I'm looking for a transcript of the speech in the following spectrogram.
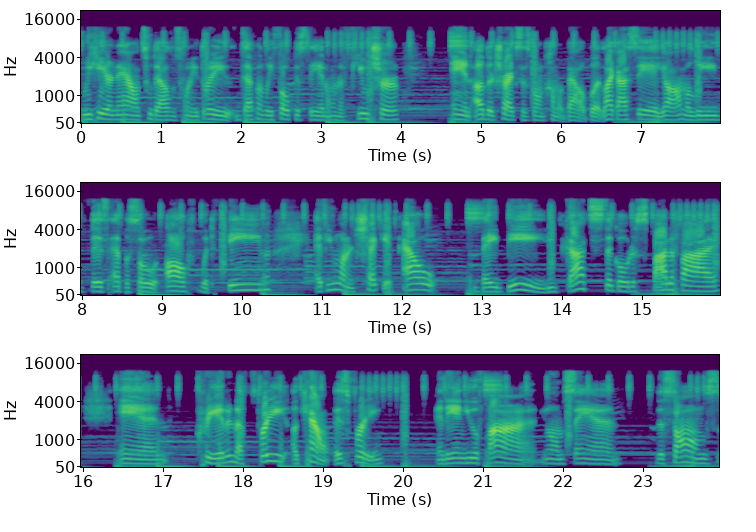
we here now 2023 definitely focused in on the future and other tracks that's gonna come about. But like I said, y'all, I'm gonna leave this episode off with Fiend. If you want to check it out, baby, you got to go to Spotify and create a free account. It's free. And then you'll find, you know what I'm saying, the songs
